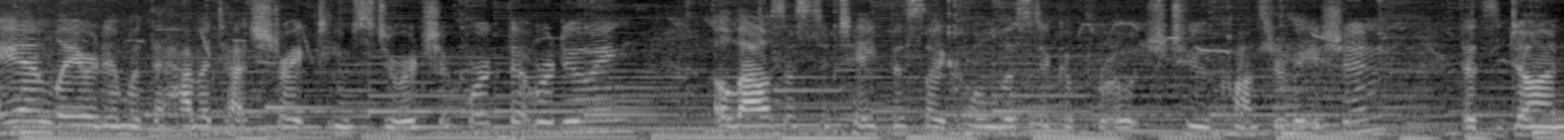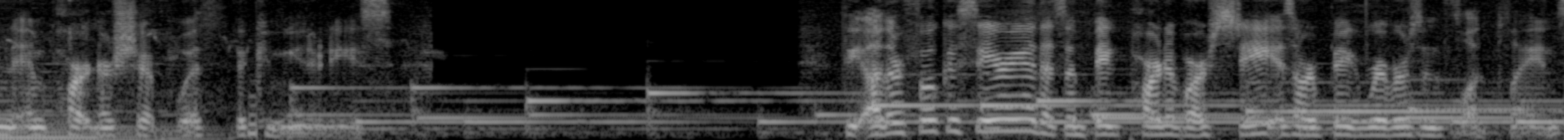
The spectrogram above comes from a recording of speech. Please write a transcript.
and layered in with the Habitat Strike Team stewardship work that we're doing allows us to take this like holistic approach to conservation that's done in partnership with the communities. The other focus area that's a big part of our state is our big rivers and floodplains.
